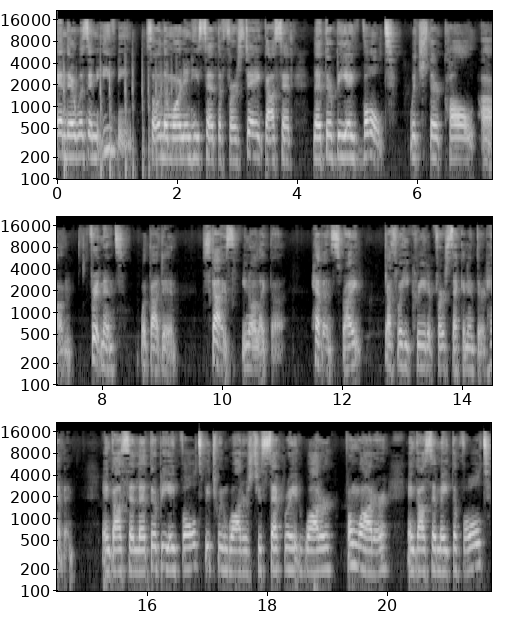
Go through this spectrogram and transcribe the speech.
and there was an evening. So in the morning, he said the first day, God said, let there be a vault, which they're called um, firmaments, what God did. Skies, you know, like the heavens, right? That's what he created first, second, and third heaven. And God said, let there be a vault between waters to separate water from water. And God said, make the vault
